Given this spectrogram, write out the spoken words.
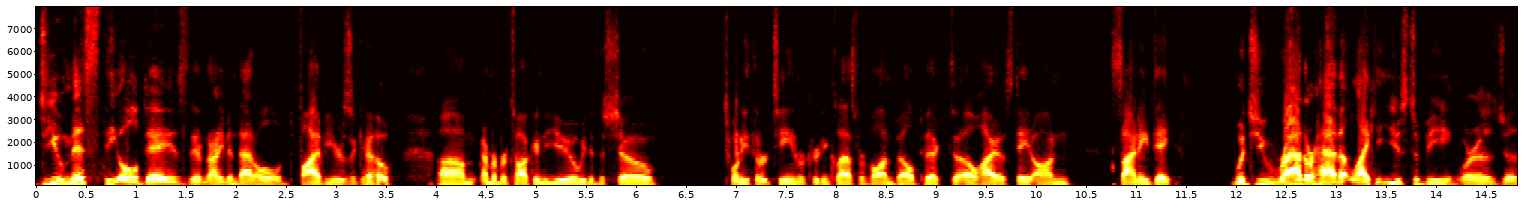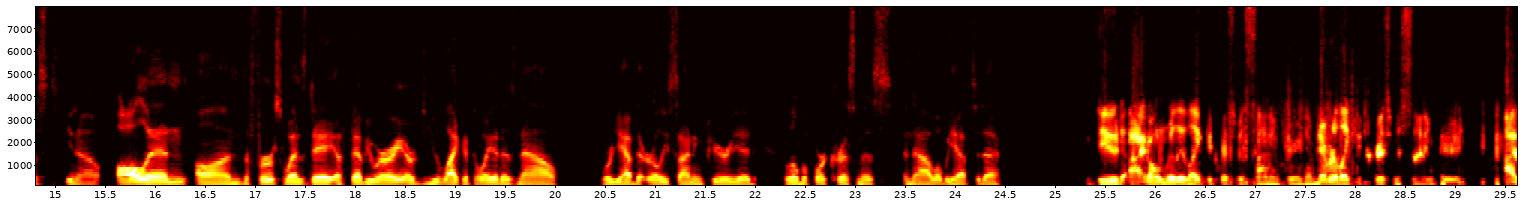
do you miss the old days? They're not even that old. Five years ago, um, I remember talking to you. We did the show 2013 recruiting class for Vonn Bell picked Ohio State on signing day would you rather have it like it used to be where it was just you know all in on the first wednesday of february or do you like it the way it is now where you have the early signing period a little before Christmas, and now what we have today? Dude, I don't really like the Christmas signing period. I've never liked the Christmas signing period. I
